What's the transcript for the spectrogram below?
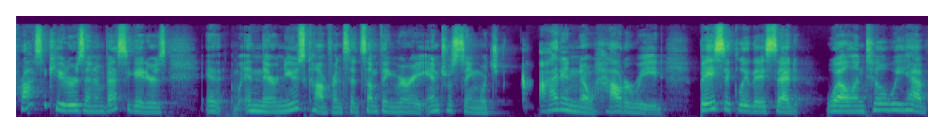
prosecutors and investigators in, in, their news conference said something very interesting, which I didn't know how to read. Basically, they said, well, until we have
